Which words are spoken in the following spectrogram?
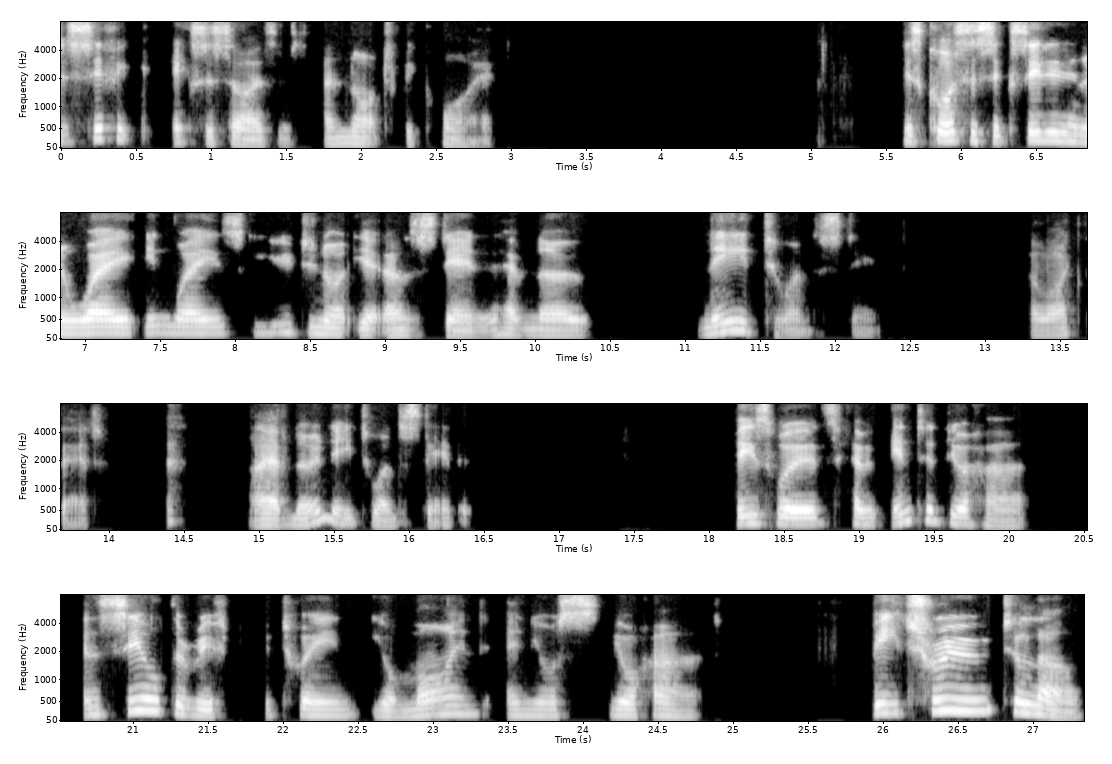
specific exercises are not required. This course has succeeded in a way in ways you do not yet understand and have no need to understand. I like that. I have no need to understand it. These words have entered your heart and sealed the rift between your mind and your, your heart. Be true to love,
